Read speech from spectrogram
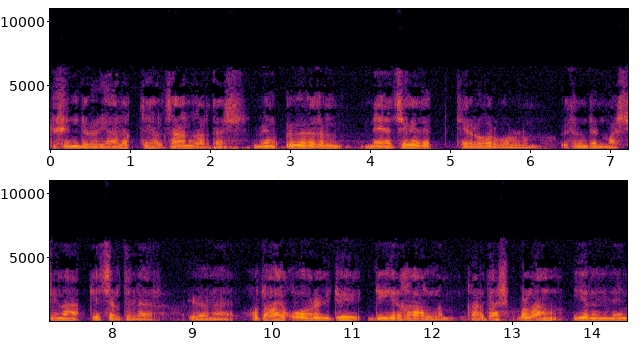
düşündirer ýalak däl jan gardaş, men özüm näçe gezek terror boldum, üsümden maşyna geçirdiler, ýöne Hudaý goraýdy diri galdym. Gardaş bulaň elinden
